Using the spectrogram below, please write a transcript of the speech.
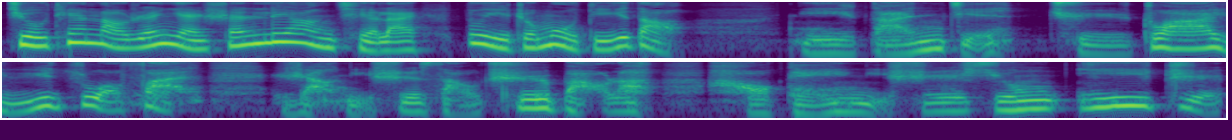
九天老人眼神亮起来，对着穆迪道：“你赶紧去抓鱼做饭，让你师嫂吃饱了，好给你师兄医治。”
